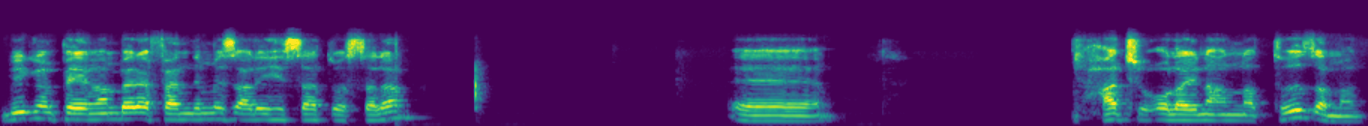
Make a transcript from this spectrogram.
Bir gün Peygamber Efendimiz Aleyhisselatü Vesselam e, hac olayını anlattığı zaman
